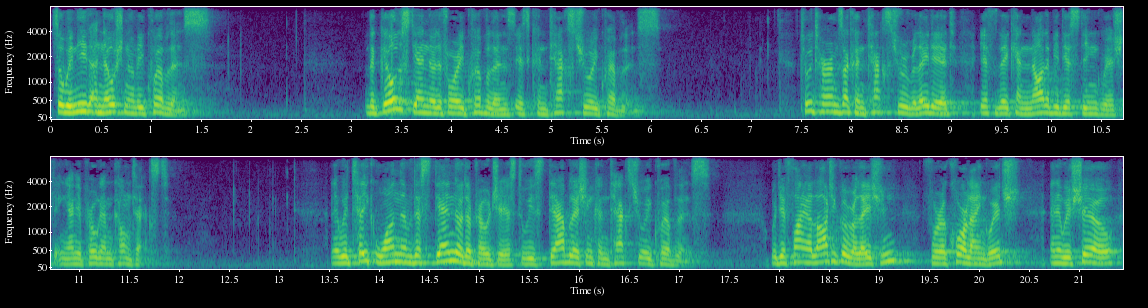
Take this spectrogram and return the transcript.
So we need a notion of equivalence. The gold standard for equivalence is contextual equivalence. Two terms are contextually related if they cannot be distinguished in any program context. And we take one of the standard approaches to establishing contextual equivalence. We define a logical relation for a core language, and we show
